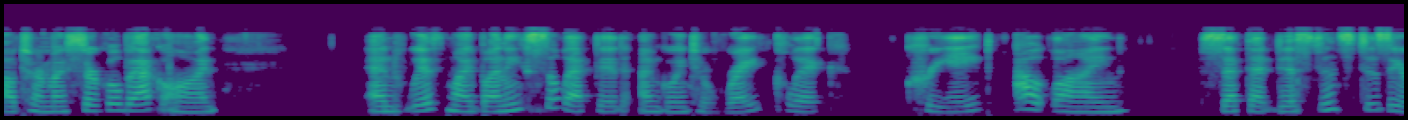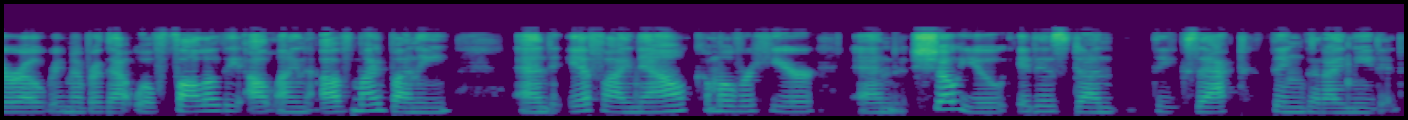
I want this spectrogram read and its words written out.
I'll turn my circle back on and with my bunny selected, I'm going to right click, create outline, set that distance to zero. Remember that will follow the outline of my bunny. And if I now come over here and show you, it has done the exact thing that I needed.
